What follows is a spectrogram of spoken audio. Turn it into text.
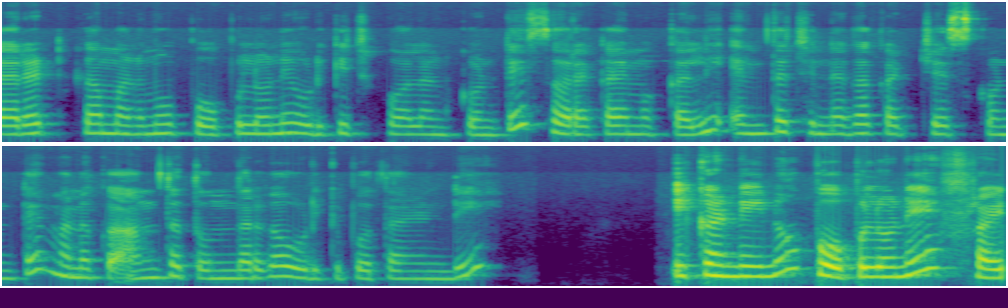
డైరెక్ట్గా మనము పోపులోనే ఉడికించుకోవాలనుకుంటే సొరకాయ ముక్కల్ని ఎంత చిన్నగా కట్ చేసుకుంటే మనకు అంత తొందరగా ఉడికిపోతాయండి. ఇక్కడ నేను పోపులోనే ఫ్రై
